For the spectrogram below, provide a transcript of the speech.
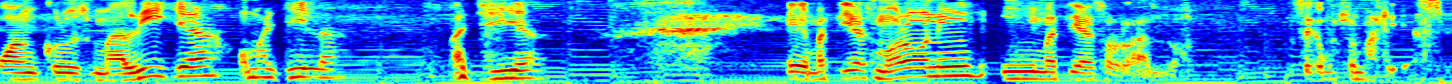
Juan Cruz Malilla o Magila, Magilla, eh, Matías Moroni y Matías Orlando. Sé que muchos Matías.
